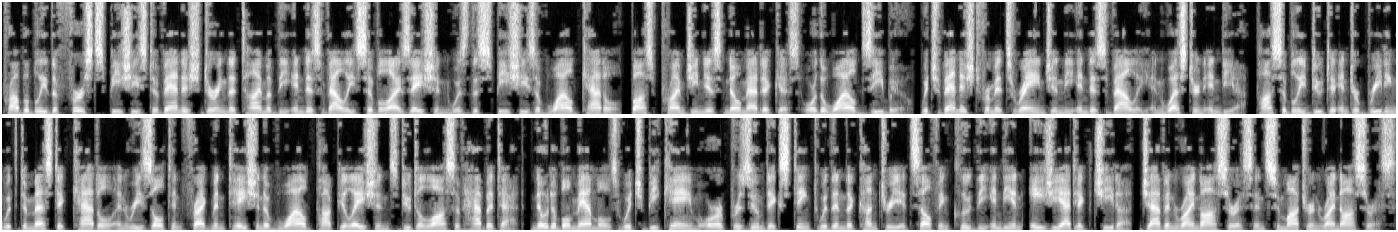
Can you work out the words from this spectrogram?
Probably the first species to vanish during the time of the Indus Valley Civilization was the species of wild cattle, Bos primigenius namadicus or the wild zebu, which vanished from its range in the Indus Valley and western India, possibly due to interbreeding with domestic cattle and resultant fragmentation of wild populations due to loss of habitat. Notable mammals which became or are presumed extinct within the country itself include the Indian, Asiatic cheetah, Javan rhinoceros and Sumatran rhinoceros.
